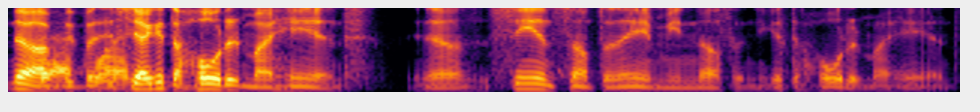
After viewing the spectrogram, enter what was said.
No, Yeah, but, but see, I get to hold it in my hand. You know, seeing something ain't mean nothing. You get to hold it in my hand.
